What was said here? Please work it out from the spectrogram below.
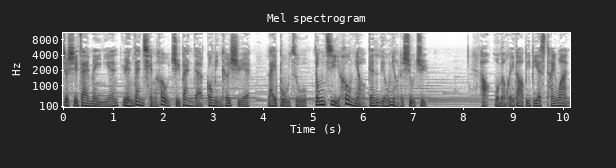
就是在每年元旦前后举办的公民科学，来补足冬季候鸟跟留鸟的数据。好，我们回到 BBS Taiwan。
